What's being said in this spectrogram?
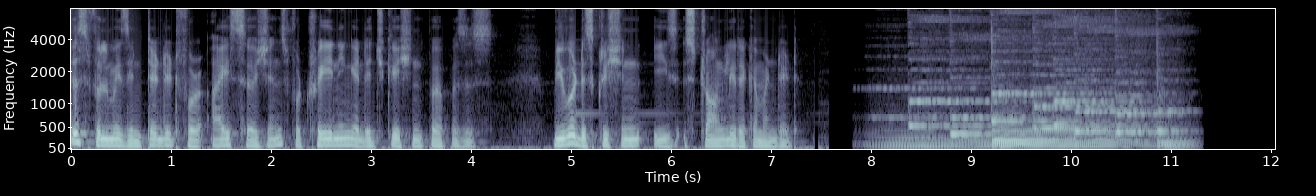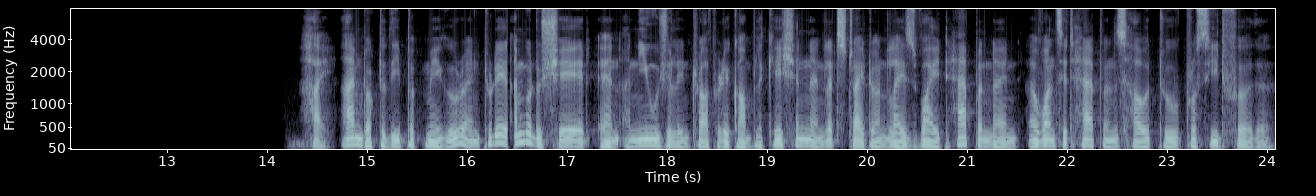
This film is intended for eye surgeons for training and education purposes. Viewer discretion is strongly recommended. Hi, I'm Dr. Deepak Megur and today I'm going to share an unusual intraoperative complication and let's try to analyze why it happened and uh, once it happens how to proceed further.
